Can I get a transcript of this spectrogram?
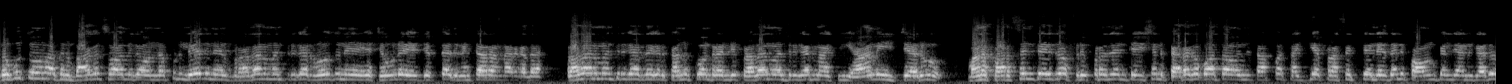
ప్రభుత్వంలో అతను భాగస్వామిగా ఉన్నప్పుడు లేదు నేను ప్రధానమంత్రి గారు రోజు నేను చెవులో ఏది చెప్తే అది వింటారన్నారు కదా. ప్రధానమంత్రి గారి దగ్గర కనుక్కొని రండి. ప్రధానమంత్రి గారు నాకు ఈ హామీ ఇచ్చారు. మన పర్సంటేజ్ ఆఫ్ రిప్రజెంటేషన్ పెరగబోతా ఉంది తప్ప తగ్గే ప్రసక్తే లేదని పవన్ కళ్యాణ్ గారు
